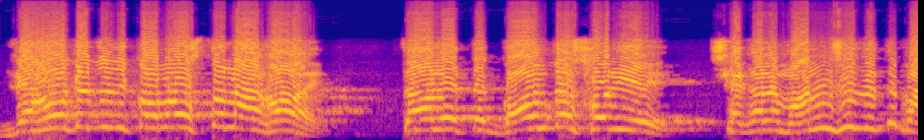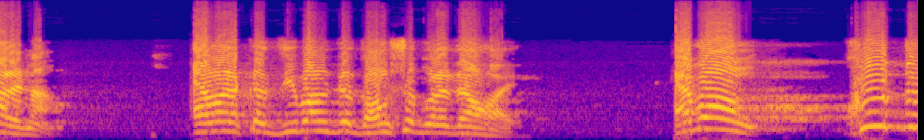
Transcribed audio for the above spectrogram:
দেহকে যদি কবরস্থ না হয়, তাহলে একটা গন্ধ সরিয়ে সেখানে মানুষও যেতে পারে না। এমন একটা জীবনকে ধ্বংস করে দেওয়া হয়। এবং ক্ষুদ্র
